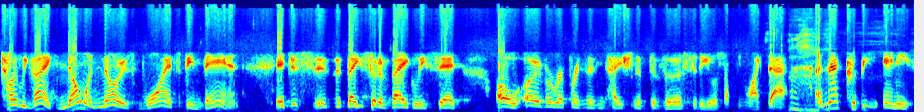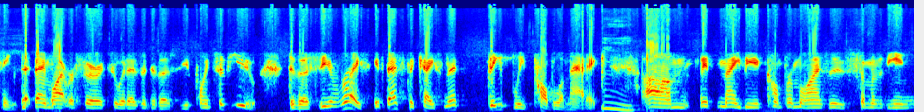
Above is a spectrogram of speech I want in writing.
totally vague. No one knows why it's been banned. It just they sort of vaguely said, "Oh, overrepresentation of diversity" or something like that, uh-huh. and that could be anything. That they might refer to it as a diversity of points of view, diversity of race. If that's the case, then that's deeply problematic. Mm. Um, it maybe it compromises some of the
